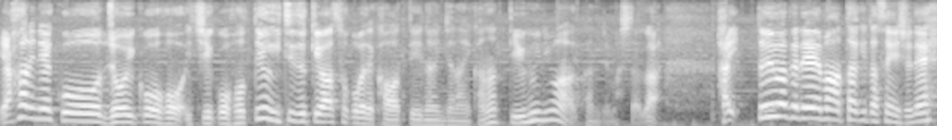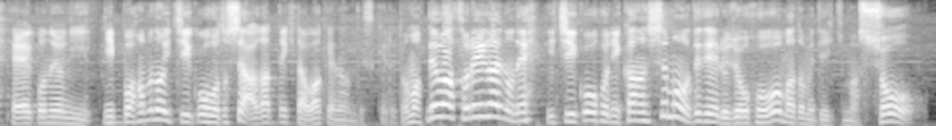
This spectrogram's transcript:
やはりね、こう、上位候補、1位候補っていう位置づけはそこまで変わっていないんじゃないかなっていうふうには感じましたが、はい。というわけで、まあ、滝田選手ね、えー、このように日本ハムの1位候補として上がってきたわけなんですけれども、では、それ以外のね、1位候補に関しても出ている情報をまとめていきましょう。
